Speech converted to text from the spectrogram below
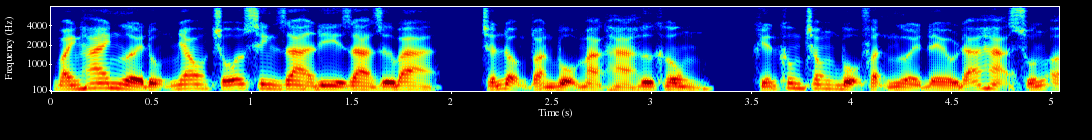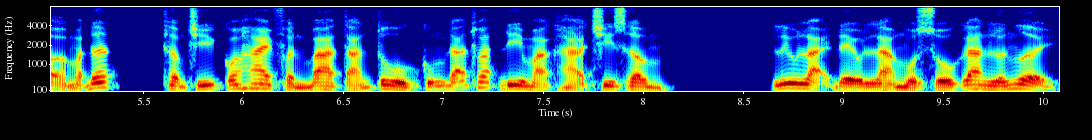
Bánh hai người đụng nhau chỗ sinh ra đi ra dư ba, chấn động toàn bộ mạc hà hư không, khiến không trong bộ phận người đều đã hạ xuống ở mặt đất, thậm chí có hai phần ba tán tu cũng đã thoát đi mạc hà chi sâm. Lưu lại đều là một số gan lớn người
